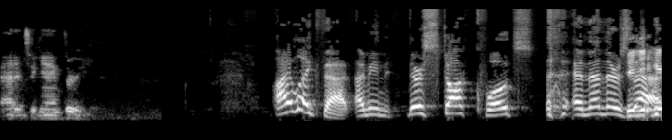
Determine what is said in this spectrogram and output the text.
add it to game three. I like that. I mean, there's stock quotes, and then there's Did that. you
